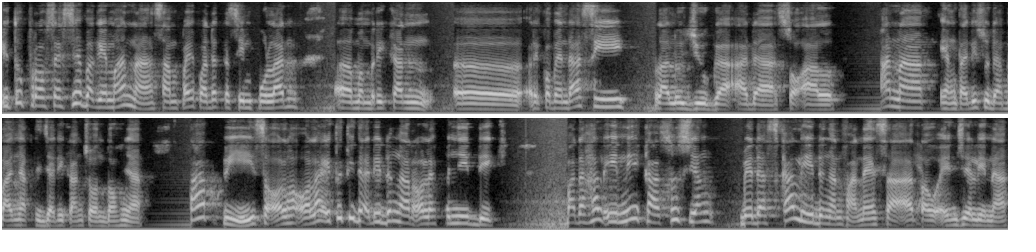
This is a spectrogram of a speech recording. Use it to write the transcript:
itu prosesnya bagaimana sampai pada kesimpulan uh, memberikan uh, rekomendasi, lalu juga ada soal anak yang tadi sudah banyak dijadikan contohnya. Tapi seolah-olah itu tidak didengar oleh penyidik. Padahal ini kasus yang beda sekali dengan Vanessa atau Angelina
